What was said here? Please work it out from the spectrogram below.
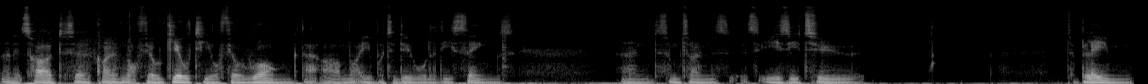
and it's hard to kind of not feel guilty or feel wrong that oh, I'm not able to do all of these things, and sometimes it's easy to to blame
